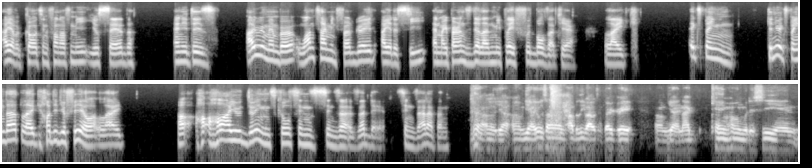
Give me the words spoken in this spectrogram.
I have a quote in front of me. You said, and it is, I remember one time in third grade, I had a C and my parents didn't let me play football that year. Like, explain, can you explain that? Like, how did you feel? Like, how, how, how are you doing in school since, since uh, that day, since that happened? oh yeah, um, yeah. It was um, I believe I was in third grade. Um, yeah, and I came home with a C, and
